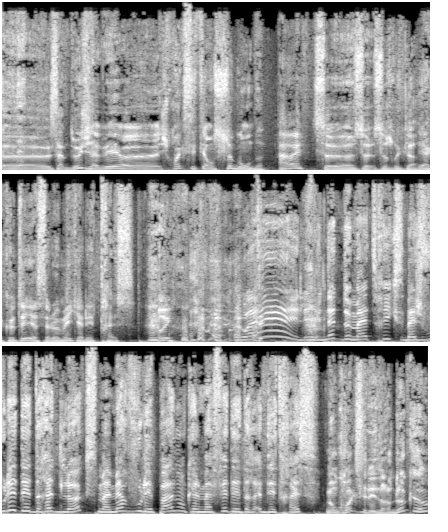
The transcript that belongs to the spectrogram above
Euh, ça me touche. J'avais, euh, je crois que c'était en seconde, Ah ouais. ce, ce, ce truc-là. Et à côté, il y a Salomé qui a les tresses. Oui. Ouais, les lunettes de Matrix. Bah, je voulais des dreadlocks. Ma mère voulait pas, donc elle m'a fait des, des tresses. Mais on croit que c'est des dreadlocks, hein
